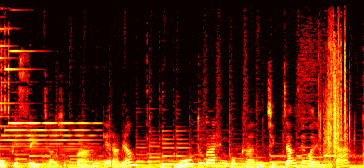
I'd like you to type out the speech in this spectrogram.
오피스 2010과 함께라면 모두가 행복한 직장 생활입니다.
